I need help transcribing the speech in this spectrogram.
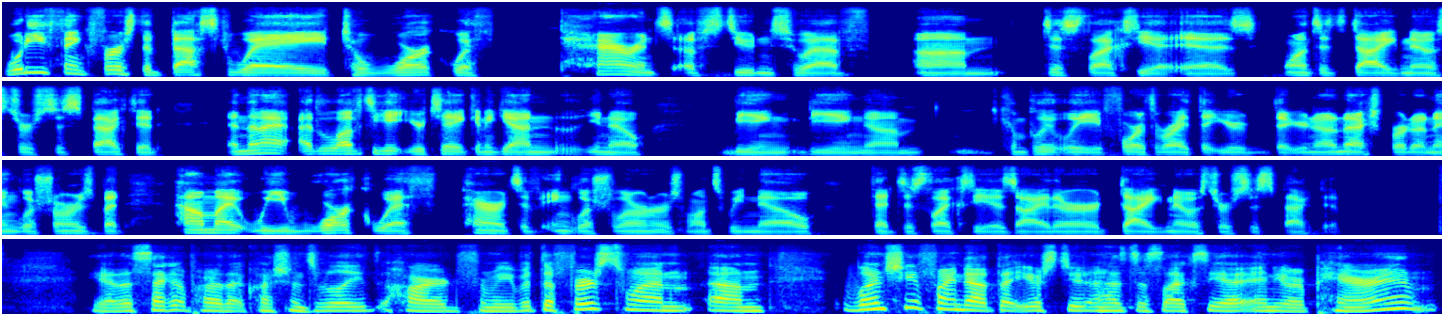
what do you think first the best way to work with parents of students who have um, dyslexia is once it's diagnosed or suspected? And then I, I'd love to get your take. And again, you know, being being um, completely forthright that you're that you're not an expert on English learners, but how might we work with parents of English learners once we know that dyslexia is either diagnosed or suspected? Yeah, the second part of that question is really hard for me. But the first one, um, once you find out that your student has dyslexia and you're a parent,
